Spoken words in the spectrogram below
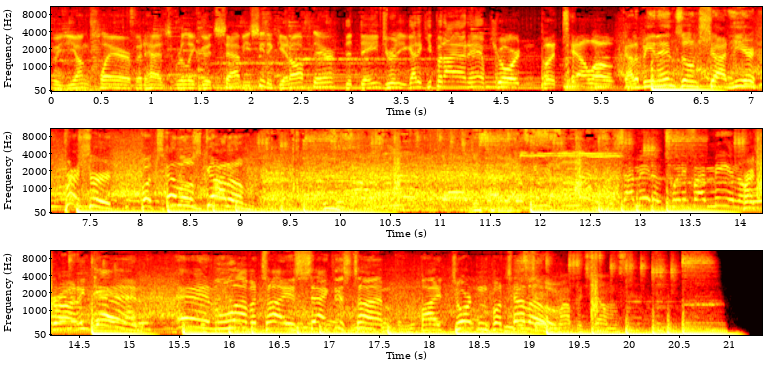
He's a young player, but has really good savvy. You see the get off there? The danger, you got to keep an eye on him. Jordan Botelho. Got to be an end zone shot here. Pressured. Botelho's got him. Pressure on again. And Lavatai is sacked this time by Jordan Botelho.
